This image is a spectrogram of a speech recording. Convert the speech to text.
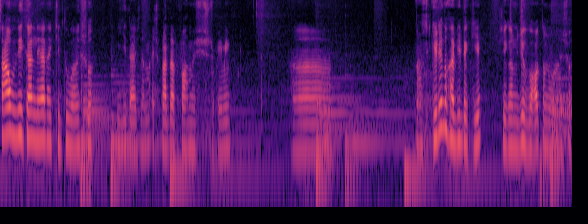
salve galera aqui do Anchor e das demais plataformas de streaming. Ah, nosso querido Habib aqui, chegando de volta no Anchor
